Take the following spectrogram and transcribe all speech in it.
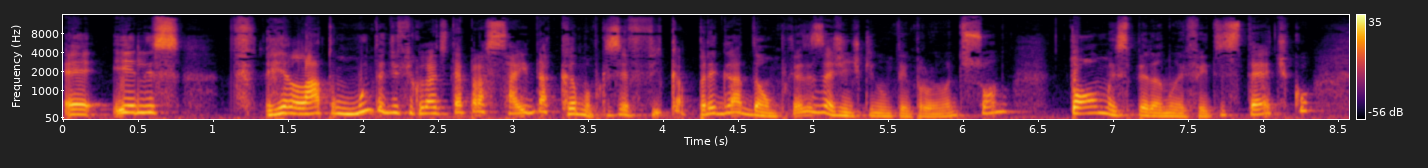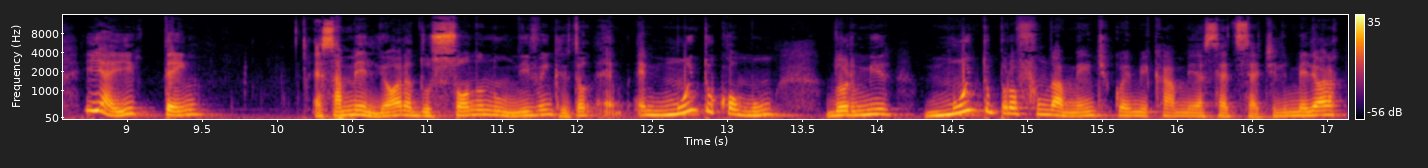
é, eles relatam muita dificuldade até para sair da cama, porque você fica pregadão. Porque às vezes é gente que não tem problema de sono, toma esperando um efeito estético e aí tem essa melhora do sono num nível incrível. Então, é, é, muito comum dormir muito profundamente com o MK677. Ele melhora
